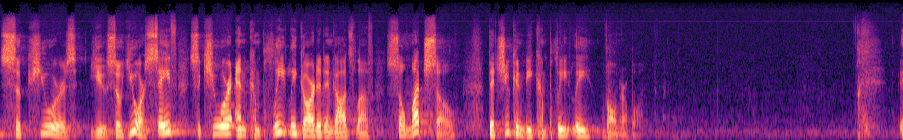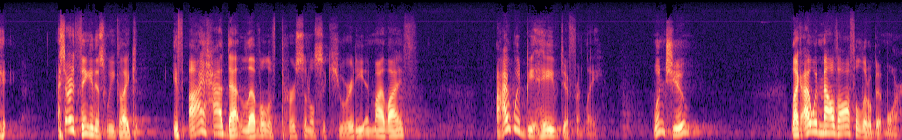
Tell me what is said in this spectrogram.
secures you. So you are safe, secure, and completely guarded in God's love. So much so that you can be completely vulnerable. I started thinking this week like, if I had that level of personal security in my life, I would behave differently. Wouldn't you? Like, I would mouth off a little bit more.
